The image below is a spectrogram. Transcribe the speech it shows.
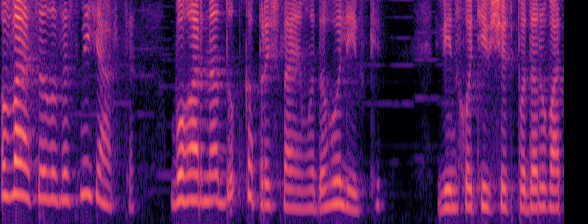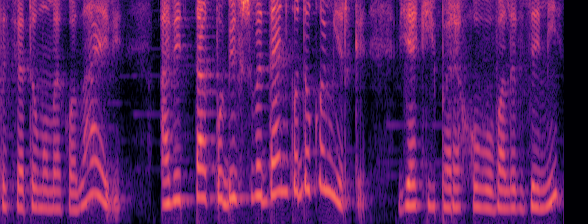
весело засміявся, бо гарна думка прийшла йому до голівки. Він хотів щось подарувати святому Миколаєві, а відтак побіг швиденько до комірки, в якій переховували в зимі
